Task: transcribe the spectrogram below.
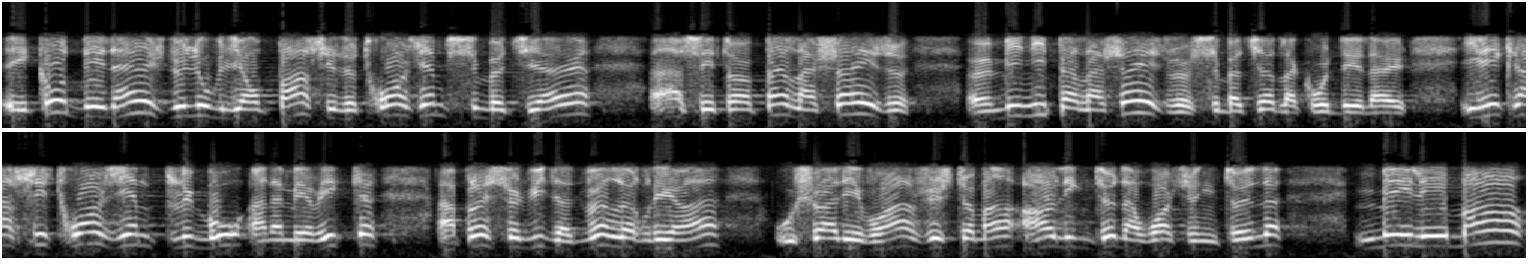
Et Côte-des-Neiges, ne l'oublions pas, c'est le troisième cimetière. Ah, c'est un Père-Lachaise, un mini Père-Lachaise, le cimetière de la Côte-des-Neiges. Il est classé troisième plus beau en Amérique, après celui de Nouvelle-Orléans, où je suis allé voir justement Arlington à Washington. Mais les morts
